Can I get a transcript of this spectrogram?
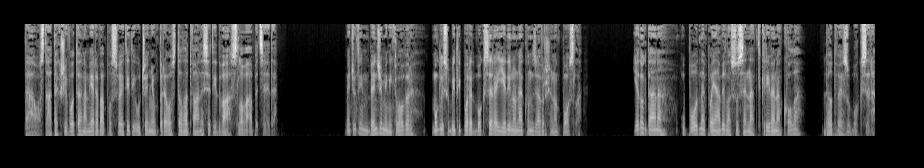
da ostatak života namjerava posvetiti učenju preostala 22 slova abecede. Međutim, Benjamin i Clover mogli su biti pored boksera jedino nakon završenog posla. Jednog dana u podne pojavila su se natkrivena kola da odvezu boksera.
